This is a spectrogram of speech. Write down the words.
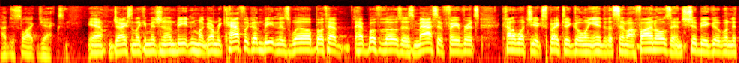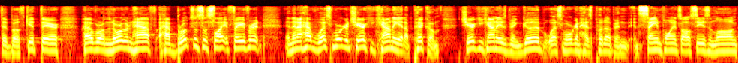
I just like Jackson. Yeah, Jackson, like you mentioned, unbeaten. Montgomery Catholic unbeaten as well. Both have have both of those as massive favorites. Kind of what you expected going into the semifinals, and should be a good one if they both get there. However, on the northern half, I have Brooks as a slight favorite, and then I have West Morgan Cherokee County at a pick 'em. Cherokee County has been good, but West Morgan has put up in, insane points all season long,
